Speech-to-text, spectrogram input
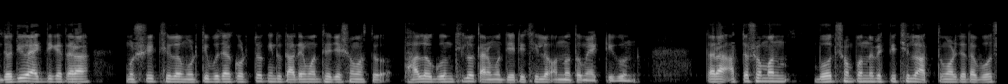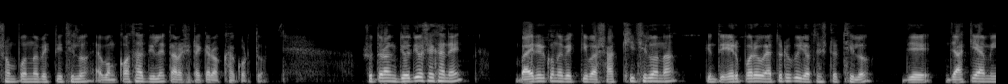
যদিও একদিকে তারা মুশ্রিক ছিল, মূর্তি পূজা করত, কিন্তু তাদের মধ্যে যে সমস্ত ভালো গুণ ছিল, তার মধ্যে এটি ছিল অন্যতম একটি গুণ। তারা আত্মসম্মান বোধ সম্পন্ন ব্যক্তি ছিল, আত্মমর্যাদা বোধ সম্পন্ন ব্যক্তি ছিল, এবং কথা দিলে তারা সেটাকে রক্ষা করত। সুতরাং যদিও সেখানে বাইরের কোনো ব্যক্তি বা সাক্ষী ছিল না, কিন্তু এরপরেও এতটুকুই যথেষ্ট ছিল যে, যাকে আমি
